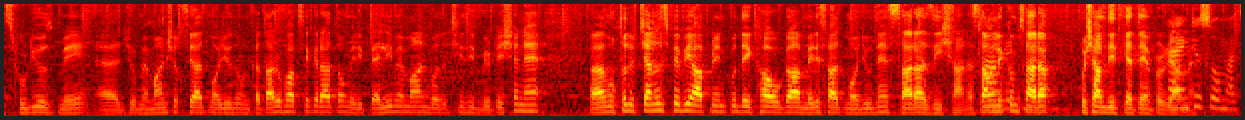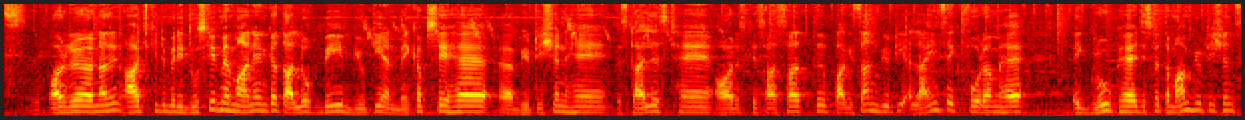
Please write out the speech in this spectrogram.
स्टूडियोज़ में जो मेहमान शख्सियात मौजूद हैं उनका तारुफ आपसे कराता हूँ। मेरी पहली मेहमान बहुत अच्छी सी ब्यूटिशन है। मुख्तलिफ़ चैनल्स पे भी आपने इनको देखा होगा। मेरे साथ मौजूद हैं सारा जीशान। अस्सलाम सारा। खुश आमदीद कहते हैं programme thank you so much और नाजिन आज की जो मेरी दूसरी मेहमान है इनका ताल्लुक भी ब्यूटी एंड मेकअप से है। ब्यूटिशन हैं स्टाइलिस्ट हैं और इसके साथ साथ पाकिस्तान ब्यूटी अलाइंस एक फोरम है। एक ग्रुप है जिसमें तमाम ब्यूटिशंस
